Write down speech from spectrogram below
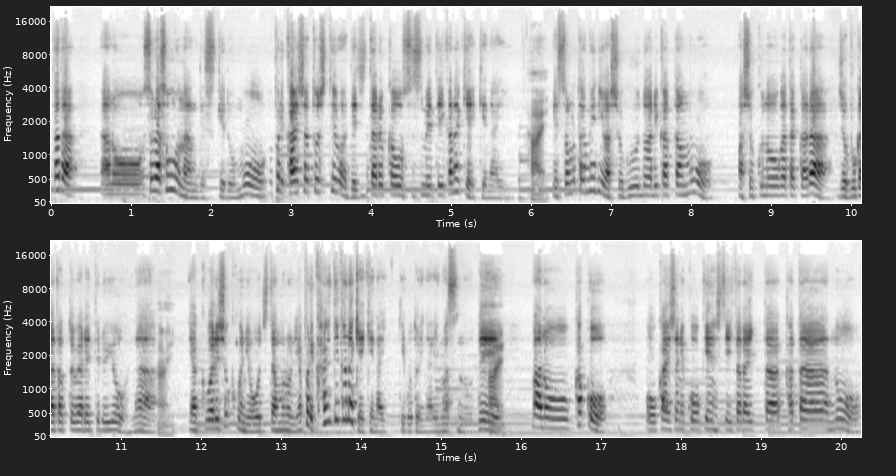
ただあのそれはそうなんですけどもやっぱり会社としてはデジタル化を進めていかなきゃいけないうんはいでそのためには処遇のあり方も、まあ、職能型からジョブ型と言われているようなはい。役割職務に応じたものにやっぱり変えていかなきゃいけないっていうことになりますので、はい。まあ、あの過去会社に貢献していただいた方の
